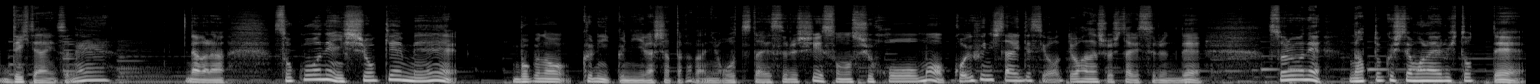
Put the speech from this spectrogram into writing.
できてないんですよねだからそこをね一生懸命僕のクリニックにいらっしゃった方にお伝えするしその手法もこういう風にしたらいいですよってお話をしたりするんでそれをね納得してもらえる人って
